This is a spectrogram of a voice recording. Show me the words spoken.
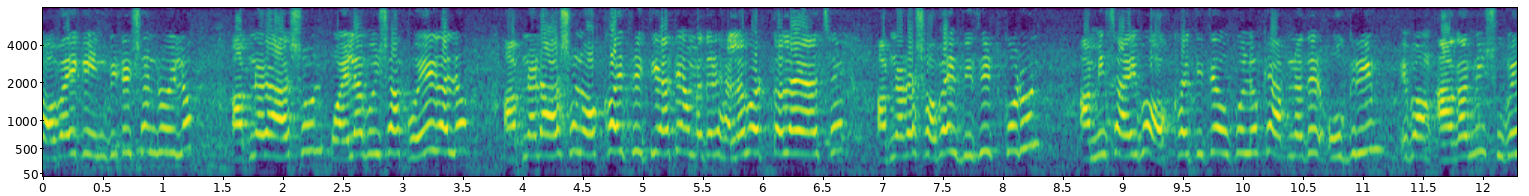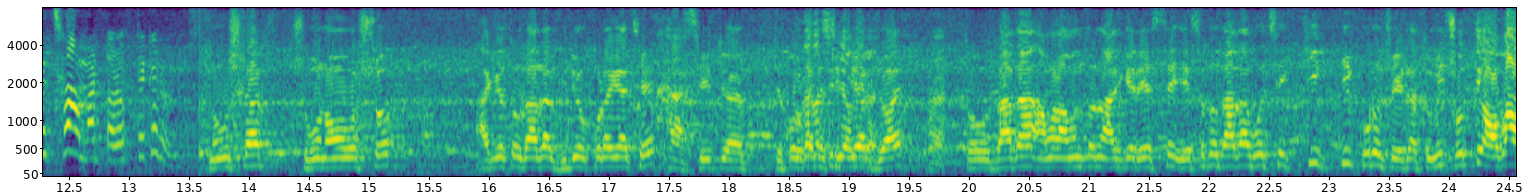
সবাইকে ইনভিটেশন রইল। আপনারা আসুন পয়লা বৈশাখ হয়ে গেল। আপনারা আসুন অক্ষয় তৃতীয়াতে আমাদের হেলা বটতলায় আছে। আপনারা সবাই ভিজিট করুন। আমি চাইব অক্ষয় তৃতীয়া উপলক্ষে আপনাদের অগ্রিম এবং আগামী শুভেচ্ছা আমার তরফ থেকে রইল। নমস্কার শুভ নববর্ষ। আগে তো দাদা ভিডিও করে গেছে হ্যাঁ। City Kolkata of joy. হ্যাঁ। তো দাদা আমার আমন্ত্রণ আজকে এসছে। এসে তো দাদা বলছে কি কি করেছ এটা তুমি? সত্যি অবাক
